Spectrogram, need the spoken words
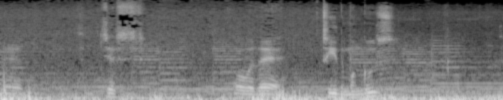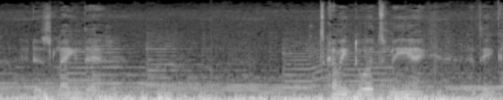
it's just over there. See the mongoose? It is lying there. It's coming towards me, I, I think.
